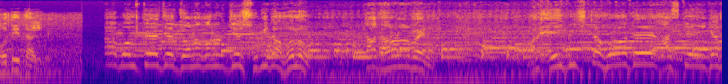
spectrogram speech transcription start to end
হতেই থাকবে। বলতে যে জনগণের যে সুবিধা হলো, তা ধারণার বাইরে। মানে এই বীজটা হওয়াতে আজকে এইখান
